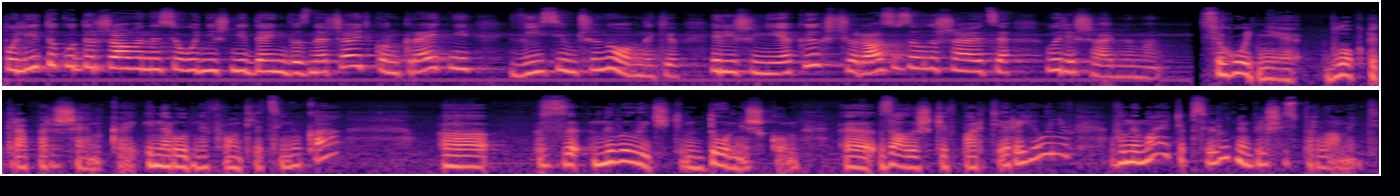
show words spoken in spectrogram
політику держави на сьогоднішній день визначають конкретні вісім чиновників, рішення яких щоразу залишаються вирішальними. Сьогодні блок Петра Порошенка і Народний фронт Яценюка е, з невеличким домішком е, залишків партії регіонів вони мають абсолютну більшість в парламенті.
